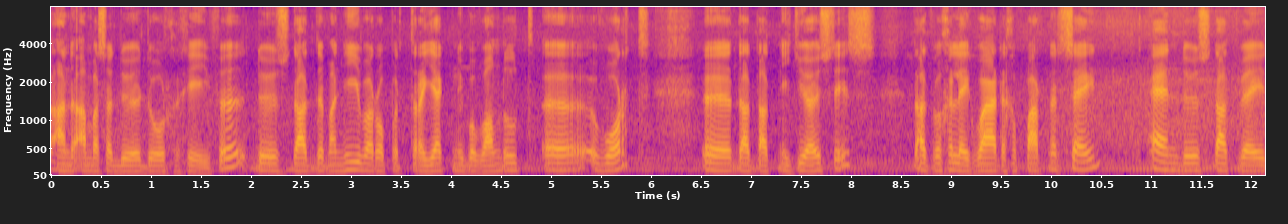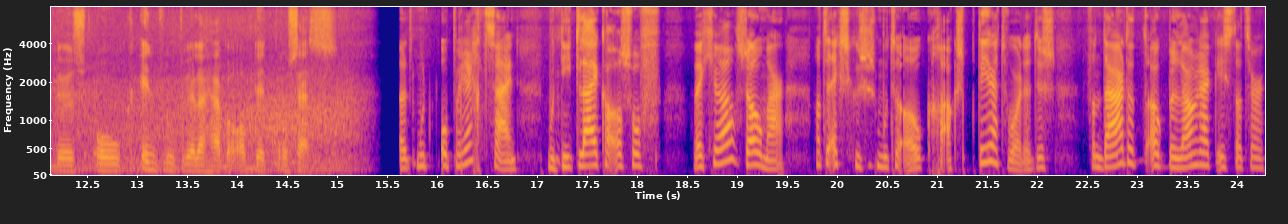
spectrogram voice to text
aan de ambassadeur doorgegeven. Dus dat de manier waarop het traject nu bewandeld uh, wordt, uh, dat dat niet juist is. Dat we gelijkwaardige partners zijn. En dus dat wij dus ook invloed willen hebben op dit proces. Het moet oprecht zijn. Het moet niet lijken alsof, weet je wel, zomaar. Want de excuses moeten ook geaccepteerd worden. Dus vandaar dat het ook belangrijk is dat er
